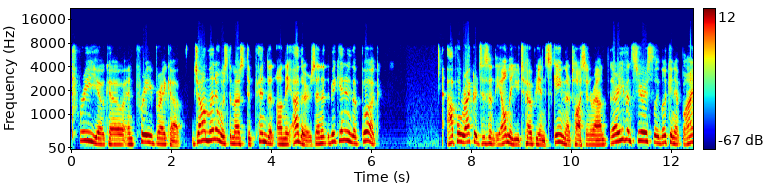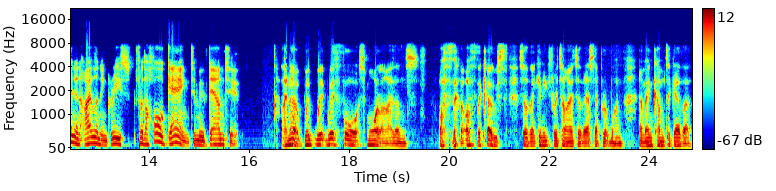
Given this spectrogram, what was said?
pre Yoko and pre breakup, John Lennon was the most dependent on the others. And at the beginning of the book, Apple Records isn't the only utopian scheme they're tossing around. They're even seriously looking at buying an island in Greece for the whole gang to move down to. I know, with, with, four small islands off the off the coast, so they can each retire to their separate one and then come together.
